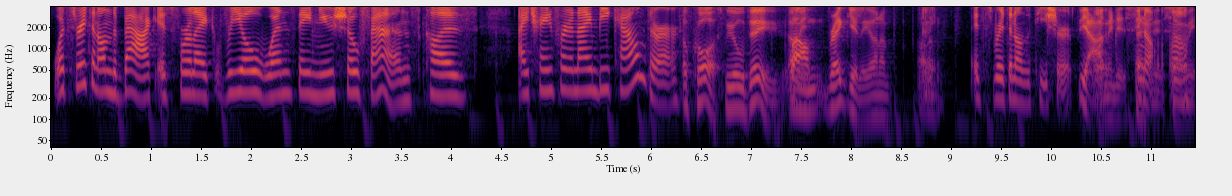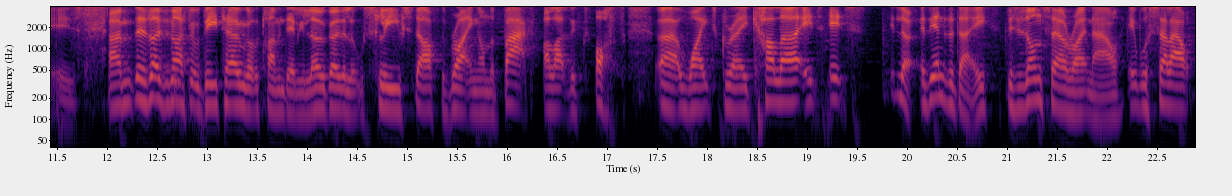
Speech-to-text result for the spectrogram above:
what's written on the back is for like real Wednesday news show fans because I train for the 9B counter. Of course, we all do. I mean, regularly on a. On a It's written on the t shirt. yeah, I mean, it says You know, it, so uh. it is. Um, there's loads of nice little detail. We've got the Climbing Daily logo, the little sleeve stuff, the writing on the back. I like the off uh, white grey colour. It's, it's, look, at the end of the day, this is on sale right now. It will sell out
